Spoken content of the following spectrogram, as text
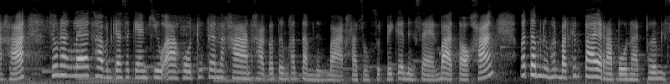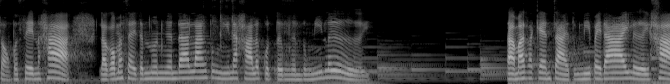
นะคะ ช่องทางแรกค่ะเป็นการสแกน QR code ทุกธนาคารค่ะ ก็เติมขั้นต่ำ1บาทค่ะ สูงสุดไม่เกิน 1 0 0 0 0แบาทต่อครั้ง มาเติม 1,000 บาทขึ้นไป รับโบนัสเพิ่มอีก 2%ค่ะ แล้วก็มาใส่จำนวนเงินด้านล่างตรงนี้นะคะ แล้วกดเติมเงินตรงนี้เลย สามารถสแกนจ่ายตรงนี้ไปได้เลยค่ะ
